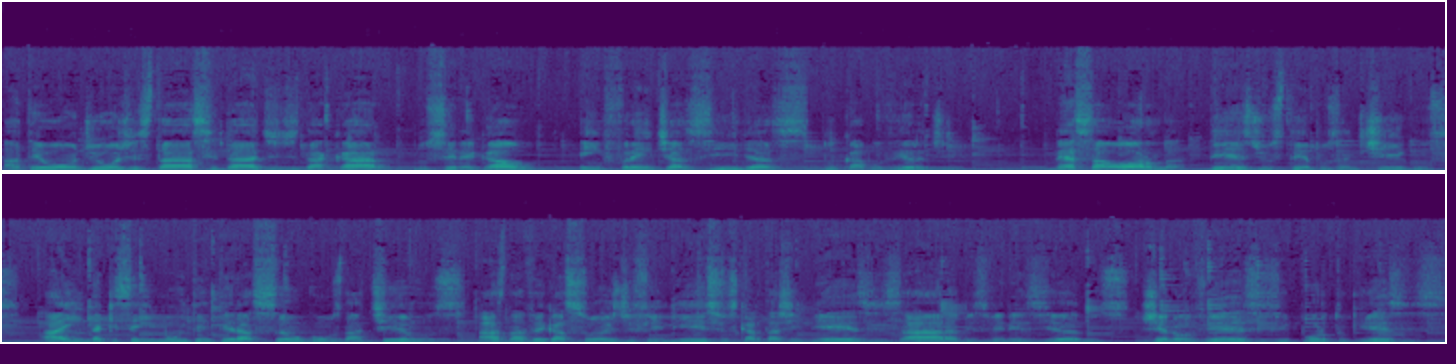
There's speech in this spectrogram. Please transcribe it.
até onde hoje está a cidade de Dakar, no Senegal, em frente às ilhas do Cabo Verde. Nessa orla, desde os tempos antigos, Ainda que sem muita interação com os nativos, as navegações de fenícios, cartagineses, árabes, venezianos, genoveses e portugueses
